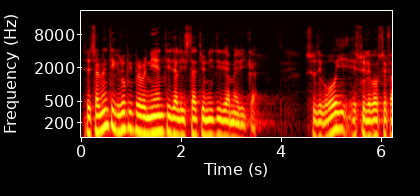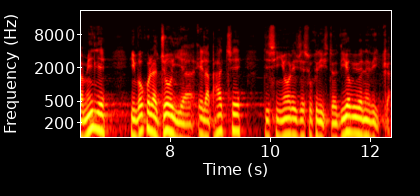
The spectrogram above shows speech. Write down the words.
specialmente i gruppi provenienti dagli Stati Uniti d'America. Su di voi e sulle vostre famiglie invoco la gioia e la pace di Signore Gesù Cristo. Dio vi benedica.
